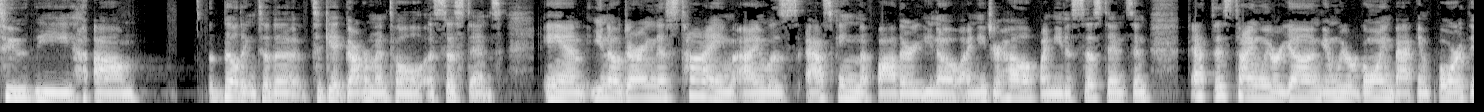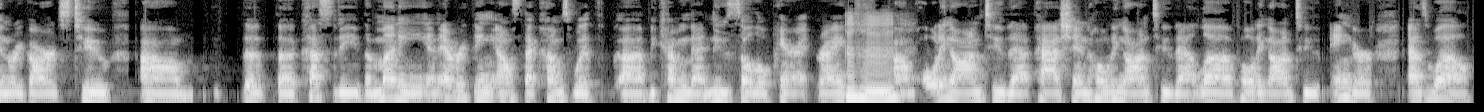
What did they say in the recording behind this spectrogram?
to the um, building to the to get governmental assistance and you know during this time i was asking the father you know i need your help i need assistance and at this time we were young and we were going back and forth in regards to um, the the custody, the money, and everything else that comes with uh, becoming that new solo parent, right? Mm-hmm. Um, holding on to that passion, holding on to that love, holding on to anger as well.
